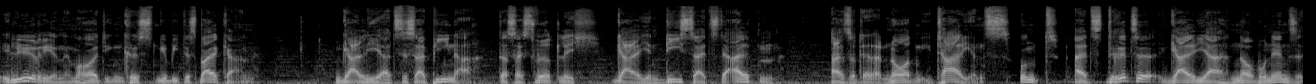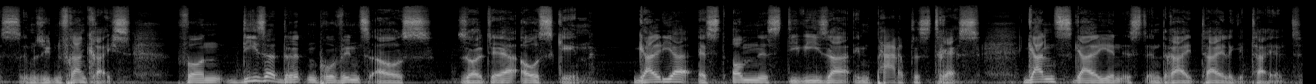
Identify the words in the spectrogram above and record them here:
Illyrien im heutigen Küstengebiet des Balkan. Gallia Cisalpina, das heißt wörtlich Gallien diesseits der Alpen also der Norden Italiens, und als dritte Gallia Norbonensis im Süden Frankreichs. Von dieser dritten Provinz aus sollte er ausgehen. Gallia est omnis divisa in partes tres. Ganz Gallien ist in drei Teile geteilt.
